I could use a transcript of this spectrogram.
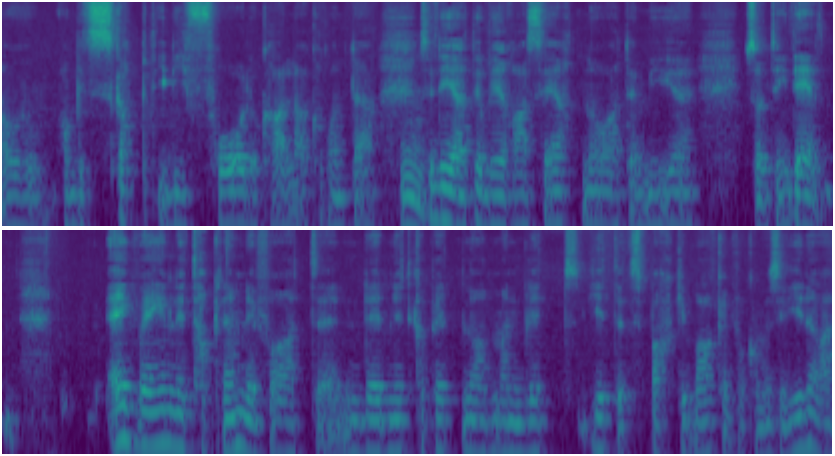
har, blitt skapt i de få akkurat rundt der. Mm. Så det at det blir rasert nå, at det er mye sånne ting det, Jeg var egentlig takknemlig for at eh, det er et nytt kapittel, og at man er blitt gitt et spark i baken for å komme seg videre.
